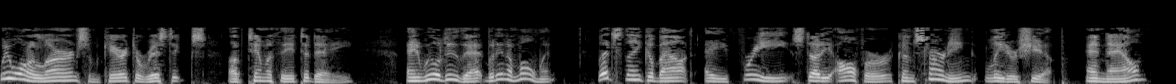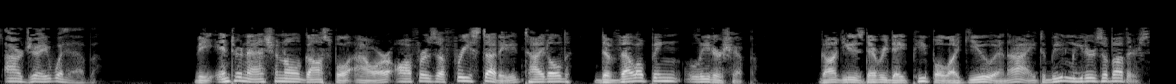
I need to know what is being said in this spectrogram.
We want to learn some characteristics of Timothy today, and we'll do that, but in a moment, let's think about a free study offer concerning leadership. And now, our Jay Webb. The International Gospel Hour offers a free study titled Developing Leadership. God used everyday people like you and I to be leaders of others.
